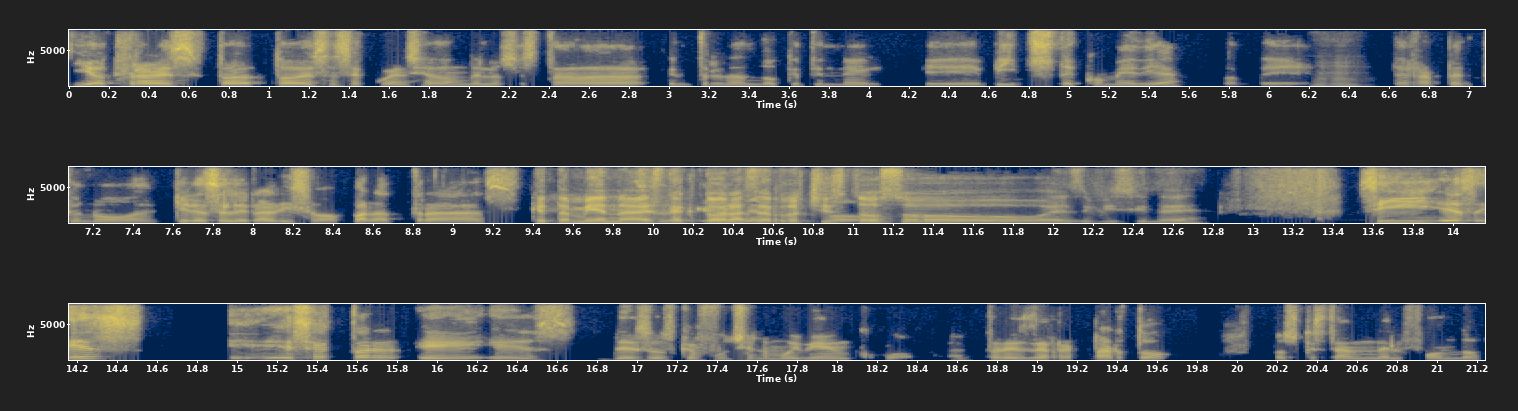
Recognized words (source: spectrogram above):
Y otra vez, to- toda esa secuencia donde los está entrenando que tiene eh, beats de comedia, donde de repente uno quiere acelerar y se va para atrás. Que también a este actor hacerlo chistoso es difícil, ¿eh? Sí, es, es, e- ese actor eh, es de esos que funcionan muy bien como actores de reparto, los que están en el fondo,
